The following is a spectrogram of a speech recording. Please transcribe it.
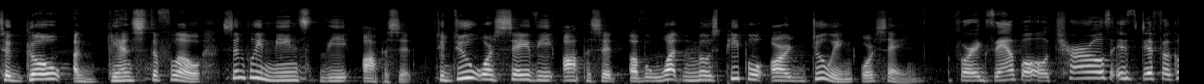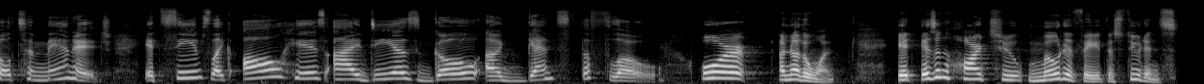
To go against the flow simply means the opposite. To do or say the opposite of what most people are doing or saying. For example, Charles is difficult to manage. It seems like all his ideas go against the flow. Or another one It isn't hard to motivate the students.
